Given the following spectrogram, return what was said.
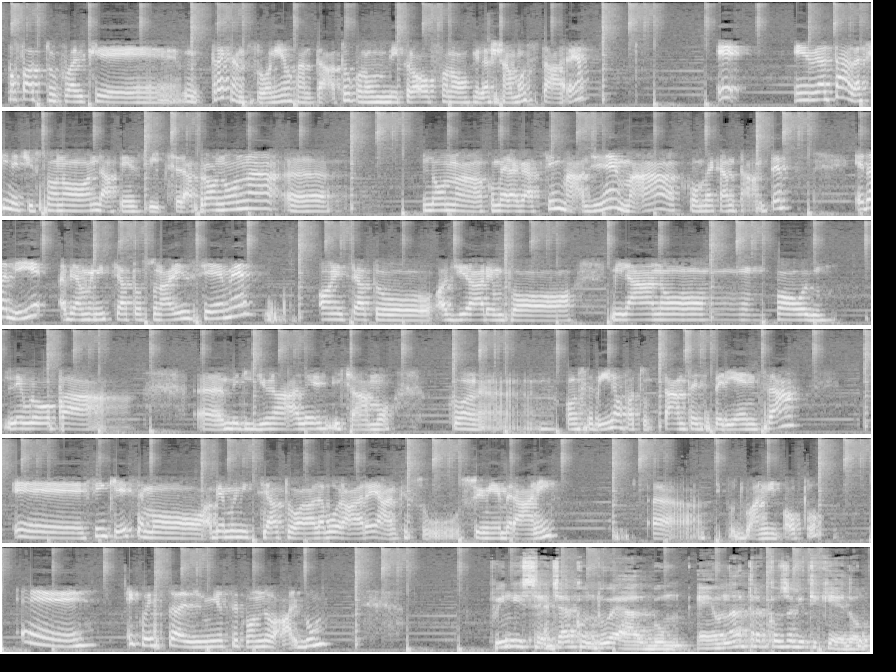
Ho fatto qualche... tre canzoni ho cantato con un microfono che lasciamo stare in realtà alla fine ci sono andata in Svizzera, però non, eh, non come ragazza immagine, ma come cantante. E da lì abbiamo iniziato a suonare insieme, ho iniziato a girare un po' Milano, un po' l'Europa eh, meridionale, diciamo, con, con Sabino, ho fatto tanta esperienza e finché siamo, abbiamo iniziato a lavorare anche su, sui miei brani, eh, tipo due anni dopo, e, e questo è il mio secondo album. Quindi sei già con due album. E un'altra cosa che ti chiedo,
